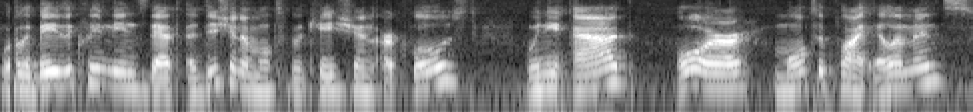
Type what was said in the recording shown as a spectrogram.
Well, it basically means that addition and multiplication are closed when you add or multiply elements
